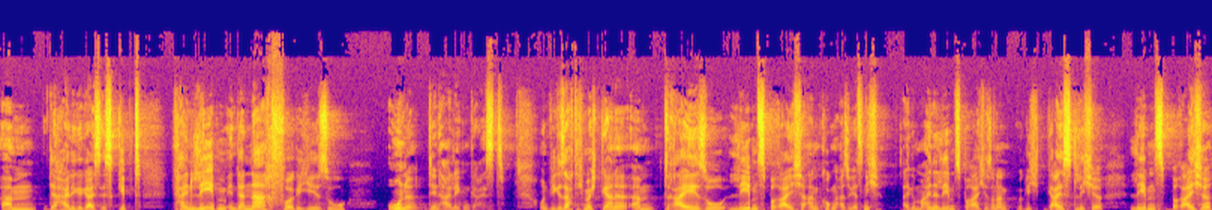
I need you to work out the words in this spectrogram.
ähm, der Heilige Geist. Es gibt kein Leben in der Nachfolge Jesu ohne den Heiligen Geist. Und wie gesagt, ich möchte gerne ähm, drei so Lebensbereiche angucken, also jetzt nicht allgemeine Lebensbereiche, sondern wirklich geistliche Lebensbereiche,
